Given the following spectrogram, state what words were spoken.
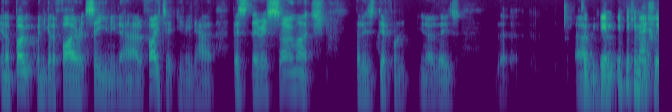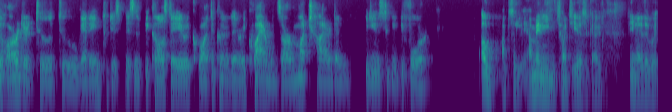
in a boat, when you get a fire at sea, you need to know how to fight it. You need how there's there is so much that is different. You know, there's. Uh, um, so it became, it became actually harder to to get into this business because they require the, the requirements are much higher than it used to be before. Oh, absolutely. I mean, even 20 years ago, you know, there were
